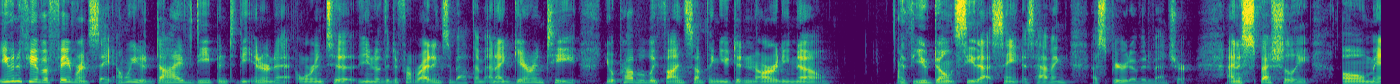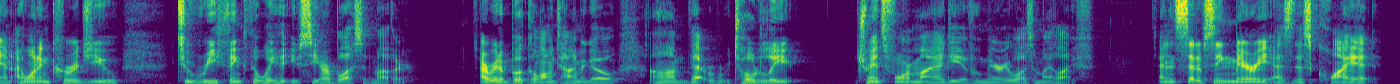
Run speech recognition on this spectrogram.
Even if you have a favorite saint, I want you to dive deep into the internet or into, you know, the different writings about them and I guarantee you'll probably find something you didn't already know if you don't see that saint as having a spirit of adventure. And especially, oh man, I want to encourage you to rethink the way that you see our Blessed Mother. I read a book a long time ago um, that totally transformed my idea of who Mary was in my life. And instead of seeing Mary as this quiet,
